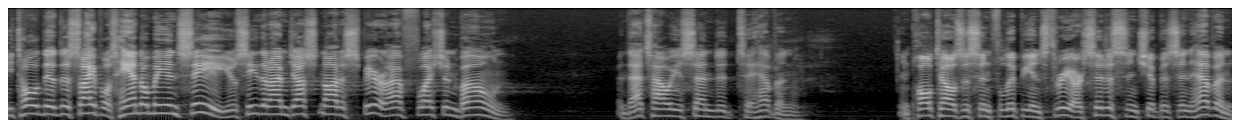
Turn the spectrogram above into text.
He told the disciples, Handle me and see. You'll see that I'm just not a spirit, I have flesh and bone. And that's how he ascended to heaven. And Paul tells us in Philippians 3 our citizenship is in heaven,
